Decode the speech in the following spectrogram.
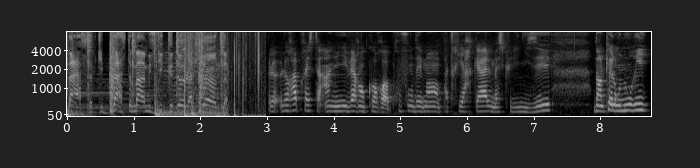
basse qui blaste ma musique de la jungle. Le, le rap reste un univers encore euh, profondément patriarcal, masculinisé, dans lequel on nourrit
